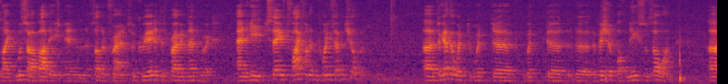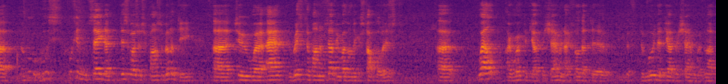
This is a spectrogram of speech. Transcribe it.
like Moussa Abadi in southern France who created this private network and he saved 527 children. Uh, together with, with, uh, with uh, the, the Bishop of Nice and so on. Uh, who, who can say that this was a responsibility uh, to uh, add risks upon himself? He was on the Gestapo list. Uh, well, I worked at Yad Vashem and I saw that the, the, the mood at Yad Vashem was not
